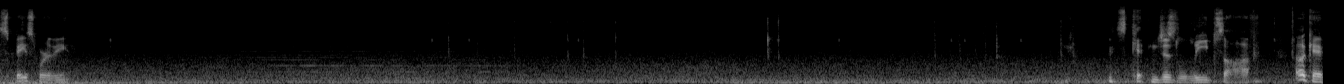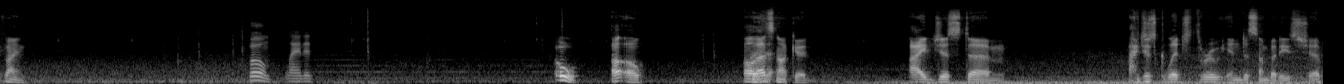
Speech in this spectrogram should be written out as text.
space worthy. This kitten just leaps off. Okay, fine. Boom, landed. Oh, uh oh. Oh, What is that's it? not good. I just um, I just glitched through into somebody's ship.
